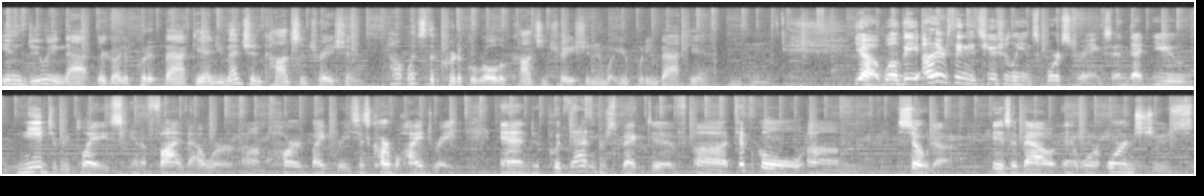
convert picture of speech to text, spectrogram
in doing that, they're going to put it back in. You mentioned concentration. How, what's the critical role of concentration in what you're putting back in? Mm-hmm. Yeah, well, the other thing that's usually in sports drinks and that you need to replace in a five hour um, hard bike race is carbohydrate. And to put that in perspective, uh, typical um, soda is about, or orange juice,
